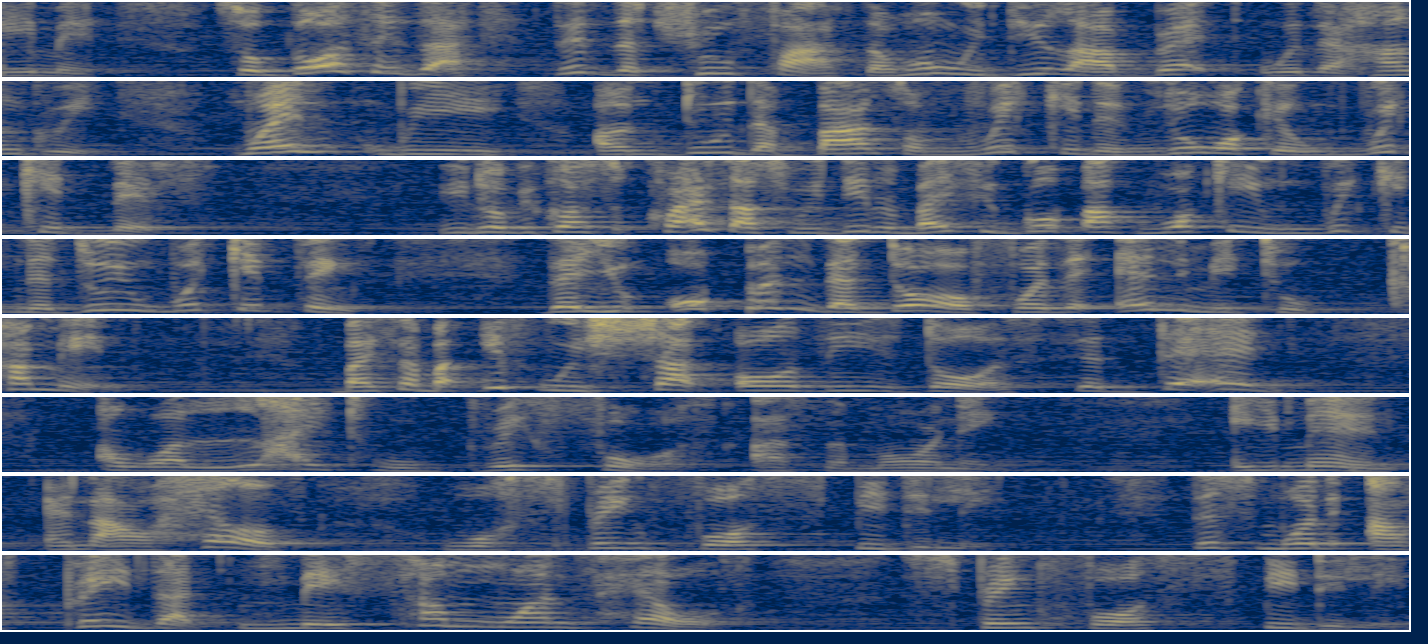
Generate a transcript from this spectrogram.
Amen. So God says that this is the true fast, that when we deal our bread with the hungry, when we undo the bands of wickedness, we don't walk in wickedness. You know, because Christ has redeemed. But if you go back walking in wickedness, doing wicked things, then you open the door for the enemy to come in. But, but if we shut all these doors, said, then our light will break forth as the morning. Amen. And our health will spring forth speedily. This morning, I've prayed that may someone's health spring forth speedily.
